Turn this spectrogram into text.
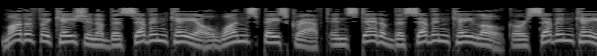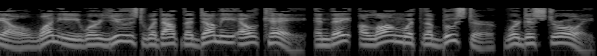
modification of the 7KL-1 spacecraft instead of the 7K Lok or 7KL-1E were used without the dummy LK, and they, along with the booster, were destroyed.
